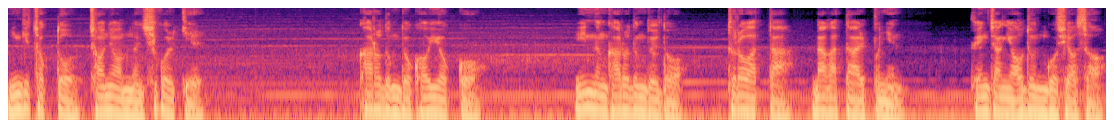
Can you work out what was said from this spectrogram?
인기척도 전혀 없는 시골길. 가로등도 거의 없고 있는 가로등들도 들어왔다 나갔다 할 뿐인 굉장히 어두운 곳이어서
